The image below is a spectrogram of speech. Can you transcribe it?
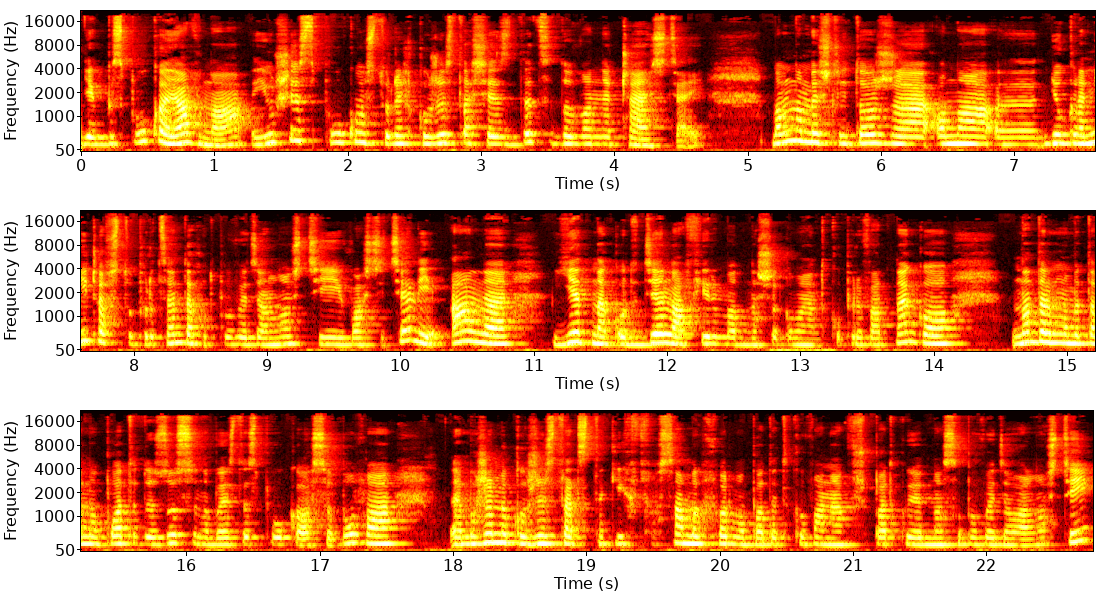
jakby spółka jawna już jest spółką, z której korzysta się zdecydowanie częściej. Mam na myśli to, że ona e, nie ogranicza w 100% odpowiedzialności właścicieli, ale jednak oddziela firmę od naszego majątku prywatnego. Nadal mamy tam opłaty do ZUS-u, no bo jest to spółka osobowa. E, możemy korzystać z takich samych form opodatkowania w przypadku jednoosobowej działalności,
